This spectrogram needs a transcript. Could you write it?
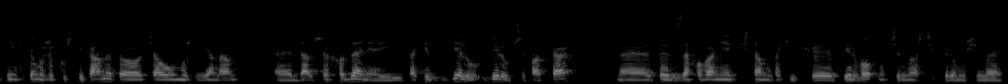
dzięki temu, że kuśtykamy, to ciało umożliwia nam e, dalsze chodzenie i tak jest w wielu, w wielu przypadkach. E, To jest zachowanie jakichś tam takich pierwotnych czynności, które musimy,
